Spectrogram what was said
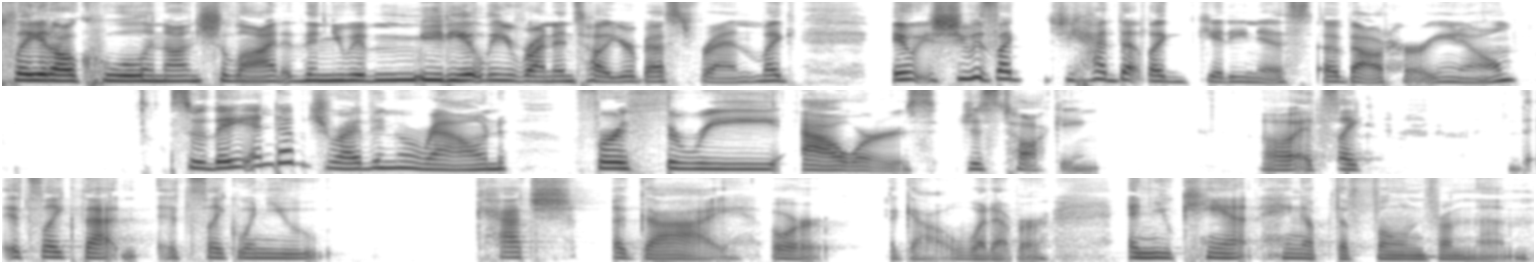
play it all cool and nonchalant. And then you immediately run and tell your best friend. Like, it, she was like, she had that like giddiness about her, you know? So they end up driving around for three hours just talking. Oh, it's like it's like that. It's like when you catch a guy or a gal, whatever, and you can't hang up the phone from them.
